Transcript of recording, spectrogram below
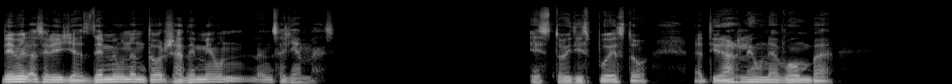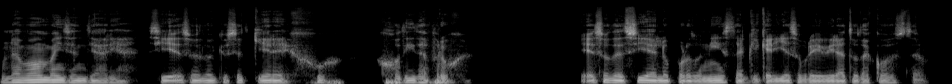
Deme las cerillas, deme una antorcha, deme un lanzallamas. Estoy dispuesto a tirarle una bomba, una bomba incendiaria, si eso es lo que usted quiere, jodida bruja. Eso decía el oportunista, que quería sobrevivir a toda costa.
